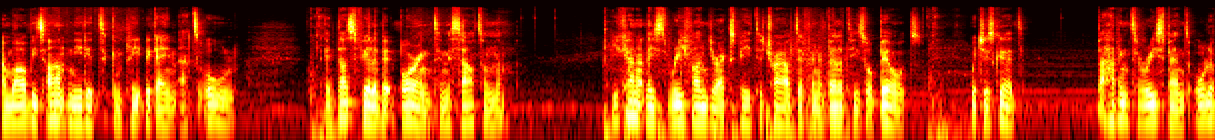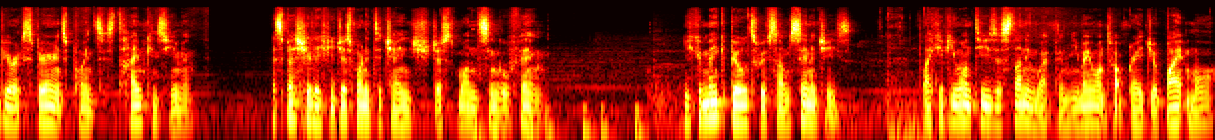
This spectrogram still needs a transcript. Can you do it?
and while these aren't needed to complete the game at all, it does feel a bit boring to miss out on them. You can at least refund your XP to try out different abilities or builds, which is good, but having to respend all of your experience points is time consuming especially if you just wanted to change just one single thing. You can make builds with some synergies, like if you want to use a stunning weapon, you may want to upgrade your bite more,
